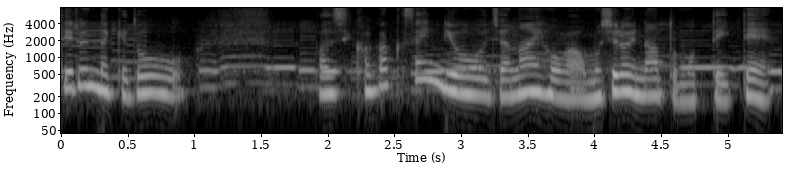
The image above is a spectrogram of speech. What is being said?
てるんだけど私化学染料じゃない方が面白いなと思っていて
